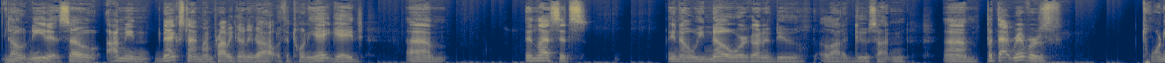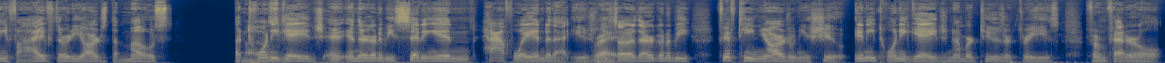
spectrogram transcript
don't need it. So I mean, next time I'm probably going to go out with a 28 gauge, um, unless it's, you know, we know we're going to do a lot of goose hunting. Um, but that river's 25, 30 yards at the most. A Most. 20 gauge, and, and they're going to be sitting in halfway into that usually. Right. So they're going to be 15 yards when you shoot. Any 20 gauge number twos or threes from Federal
